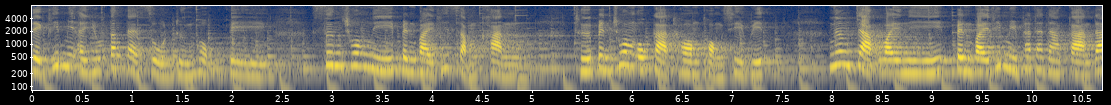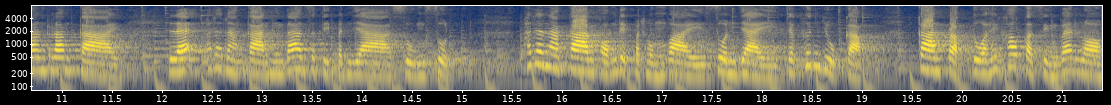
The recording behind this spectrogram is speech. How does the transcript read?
เด็กที่มีอายุตั้งแต่ 0 ถึง 6 ปี ซึ่งช่วงนี้เป็นวัยที่สำคัญ ถือเป็นช่วงโอกาสทองของชีวิต เนื่องจากวัยนี้เป็นวัยที่มีพัฒนาการด้านร่างกาย และพัฒนาการทางด้านสติปัญญาสูงสุด พัฒนาการของเด็กปฐมวัยส่วนใหญ่จะขึ้นอยู่กับการปรับตัวให้เข้ากับสิ่งแวดล้อม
